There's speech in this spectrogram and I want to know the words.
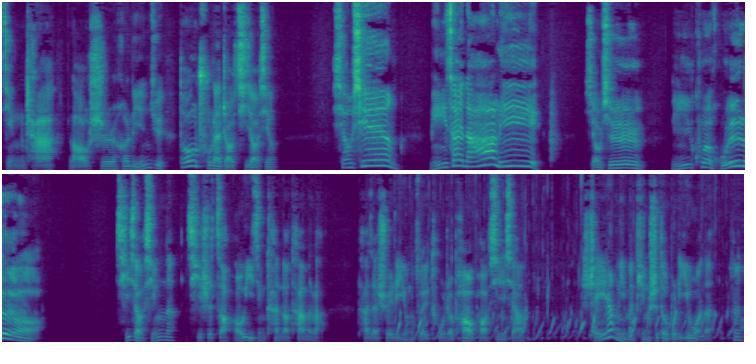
警察、老师和邻居都出来找七小星。小星，你在哪里？小星，你快回来啊！齐小星呢，其实早已经看到他们了。他在水里用嘴吐着泡泡，心想。谁让你们平时都不理我呢？哼，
